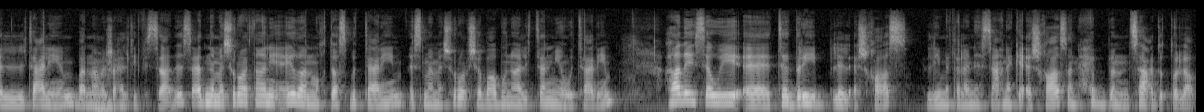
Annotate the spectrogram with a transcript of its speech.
التعليم برنامج رحلتي في السادس. عندنا مشروع ثاني أيضا مختص بالتعليم اسمه مشروع شبابنا للتنمية والتعليم. هذا يسوي آه تدريب للأشخاص اللي مثلا هسه إحنا كأشخاص نحب نساعد الطلاب.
